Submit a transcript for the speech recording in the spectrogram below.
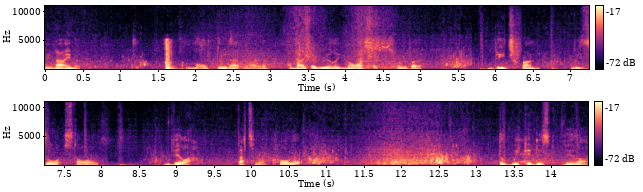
you name it. Um, I'll do that later. I'll make a really nice sort of a beachfront resort style villa. That's what I'll call it. The wickedest villa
